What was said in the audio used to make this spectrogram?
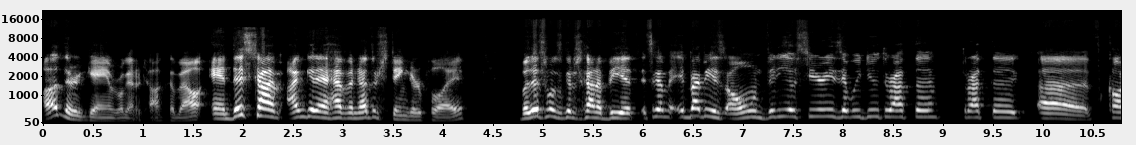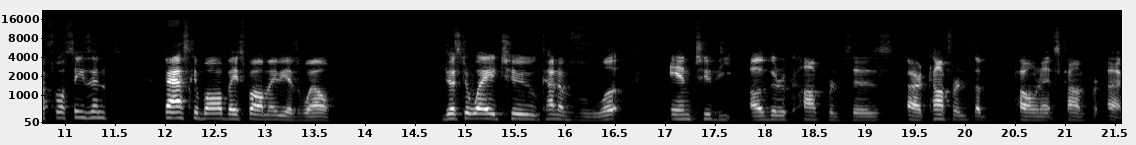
other game we're going to talk about, and this time I'm going to have another stinger play, but this one's going to kind of be it. It's going to it might be his own video series that we do throughout the throughout the uh, college football season, basketball, baseball, maybe as well. Just a way to kind of look into the other conferences or conference opponents, conference. Uh,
